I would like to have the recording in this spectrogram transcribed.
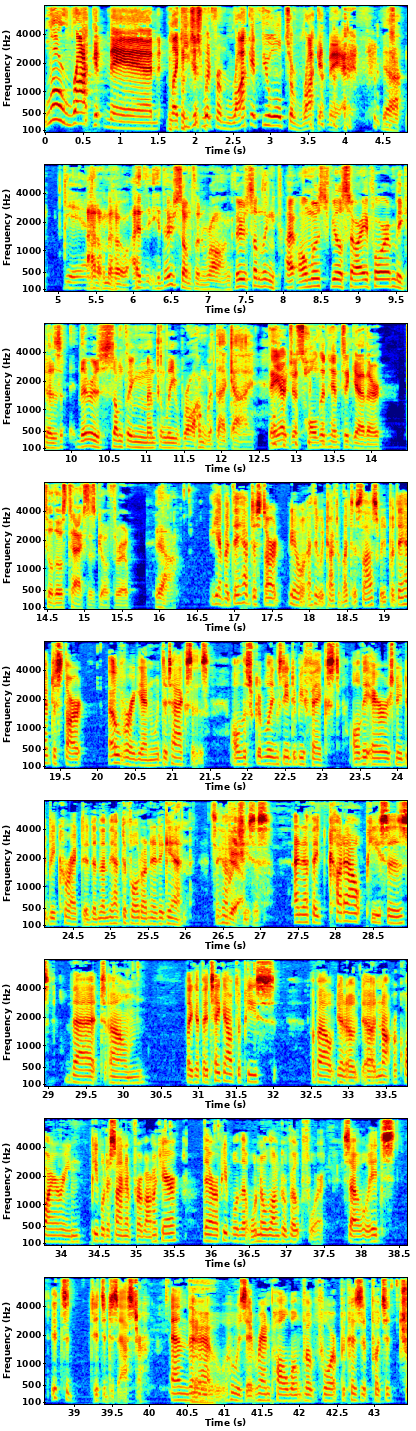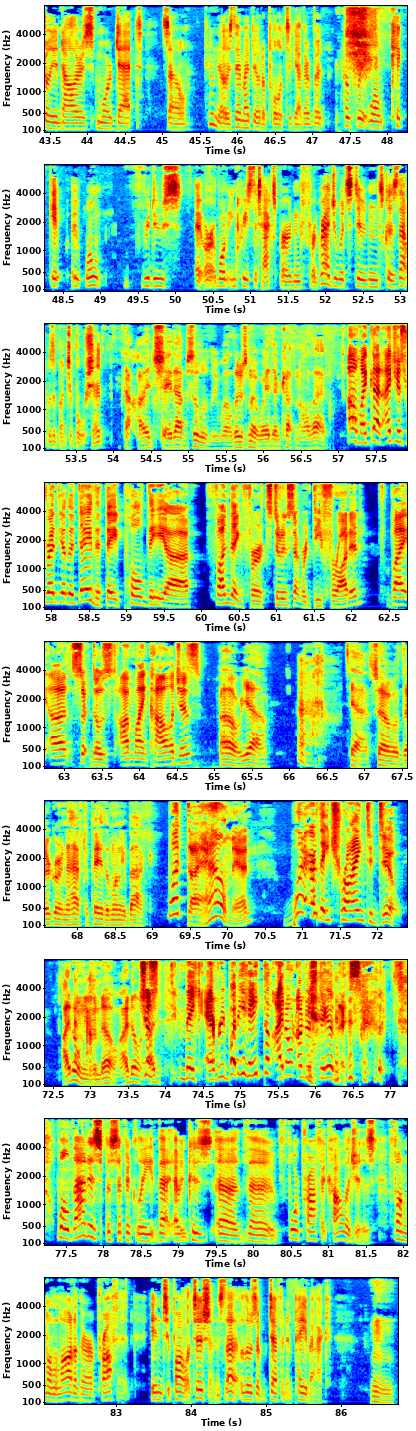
Little Rocket Man, like he just went from Rocket Fuel to Rocket Man. yeah. yeah. I don't know. I, there's something wrong. There's something. I almost feel sorry for him because there is something mentally wrong with that guy. they are just holding him together till those taxes go through. Yeah. Yeah, but they have to start, you know, I think we talked about this last week, but they have to start over again with the taxes. All the scribblings need to be fixed, all the errors need to be corrected, and then they have to vote on it again. It's like, oh, Yeah. Jesus. And if they cut out pieces that, um, like if they take out the piece about, you know, uh, not requiring people to sign up for Obamacare, there are people that will no longer vote for it. So it's, it's a, it's a disaster. And there, who is it? Rand Paul won't vote for it because it puts a trillion dollars more debt. So who knows? They might be able to pull it together, but hopefully it won't kick it. It won't reduce or it won't increase the tax burden for graduate students because that was a bunch of bullshit. No, it, it absolutely will. There's no way they're cutting all that. Oh my god! I just read the other day that they pulled the uh, funding for students that were defrauded by uh, those online colleges. Oh yeah, yeah. So they're going to have to pay the money back. What the hell, man? What are they trying to do? I don't even know. I don't. Just I, make everybody hate them? I don't understand this. Well, that is specifically that because uh, the for-profit colleges funnel a lot of their profit into politicians. That there's a definite payback. Uh,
